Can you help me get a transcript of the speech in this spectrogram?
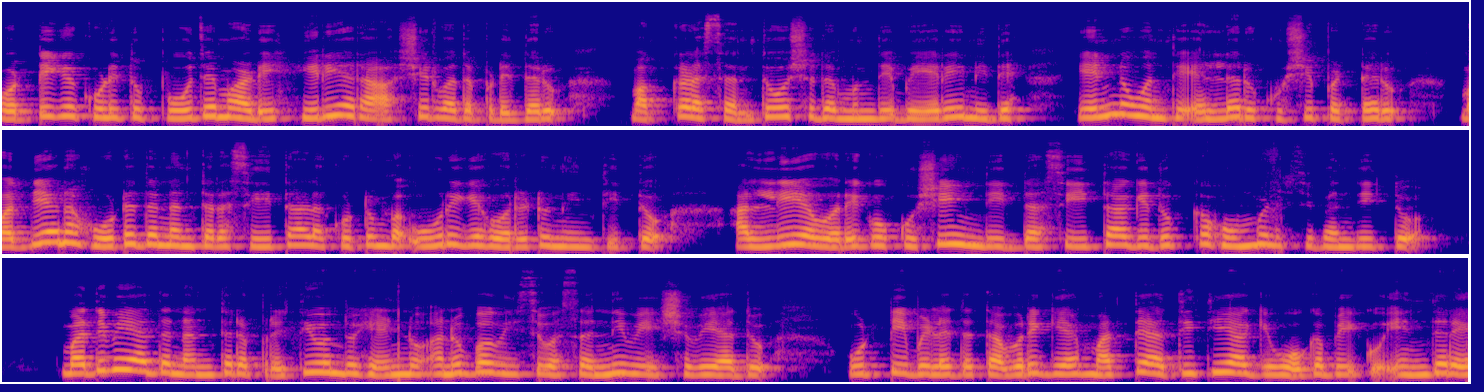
ಒಟ್ಟಿಗೆ ಕುಳಿತು ಪೂಜೆ ಮಾಡಿ ಹಿರಿಯರ ಆಶೀರ್ವಾದ ಪಡೆದರು. ಮಕ್ಕಳ ಸಂತೋಷದ ಮುಂದೆ ಬೇರೇನಿದೆ ಎನ್ನುವಂತೆ ಎಲ್ಲರೂ ಖುಷಿಪಟ್ಟರು. ಮಧ್ಯಾಹ್ನ ಊಟದ ನಂತರ ಸೀತಾಳ ಕುಟುಂಬ ಊರಿಗೆ ಹೊರಟು ನಿಂತಿತ್ತು. ಅಲ್ಲಿಯವರೆಗೂ ಖುಷಿಯಿಂದಿದ್ದ ಸೀತಾಗೆ ದುಃಖ ಹುಮ್ಮಳಿಸಿ ಬಂದಿತ್ತು. ಮದುವೆಯಾದ ನಂತರ ಪ್ರತಿಯೊಂದು ಹೆಣ್ಣು ಅನುಭವಿಸುವ ಸನ್ನಿವೇಶವೇ ಅದು. ಹುಟ್ಟಿ ಬೆಳೆದ ತವರಿಗೆ ಮತ್ತೆ ಅತಿಥಿಯಾಗಿ ಹೋಗಬೇಕು ಎಂದರೆ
